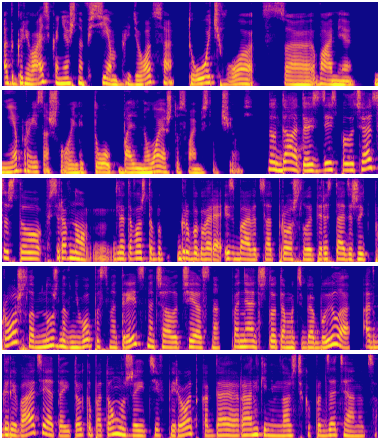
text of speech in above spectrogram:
отгоревать, конечно, всем придется то, чего с вами не произошло, или то больное, что с вами случилось. Ну да, то есть здесь получается, что все равно для того, чтобы, грубо говоря, избавиться от прошлого, перестать жить прошлым, нужно в него посмотреть сначала честно, понять, что там у тебя было, отгоревать это, и только потом уже идти вперед, когда ранки немножечко подзатянутся.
